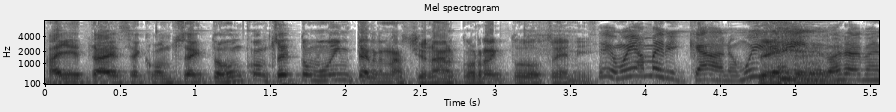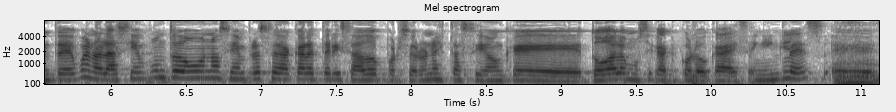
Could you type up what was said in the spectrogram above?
ahí está ese concepto. Es un concepto muy internacional, ¿correcto, Doceni? Sí, muy americano, muy gringo, realmente. Bueno, la 100.1 siempre se ha caracterizado por ser una estación que toda la música que coloca es en inglés, eh,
